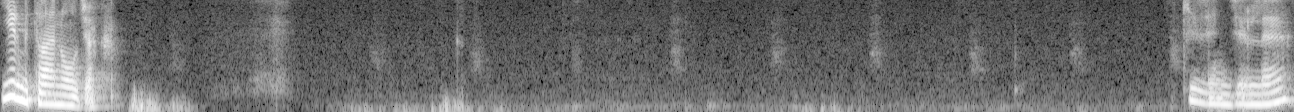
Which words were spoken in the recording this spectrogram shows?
20 tane olacak. İki zincirle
